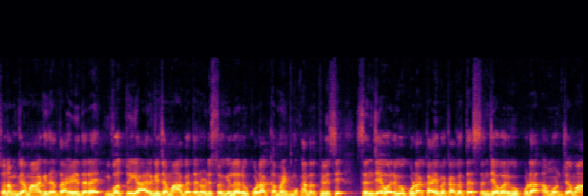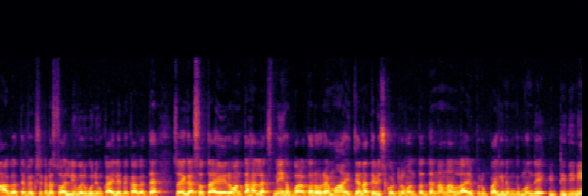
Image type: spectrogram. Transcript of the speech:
ಸೊ ನಮ್ಗೆ ಜಮಾ ಆಗಿದೆ ಅಂತ ಹೇಳಿದ್ದಾರೆ. ಇವತ್ತು ಯಾರಿಗೆ ಜಮಾ ಆಗುತ್ತೆ ನೋಡಿ. ಸೊ ಎಲ್ಲರೂ ಕೂಡ ಕಮೆಂಟ್ ಮುಖಾಂತರ ತಿಳಿಸಿ. ಸಂಜೆವರೆಗೂ ಕೂಡ ಕಾಯಬೇಕಾಗತ್ತೆ. ಸಂಜೆವರೆಗೂ ಕೂಡ ಅಮೌಂಟ್ ಜಮಾ ಆಗುತ್ತೆ ವೀಕ್ಷಕರ. ಸೊ ಅಲ್ಲಿವರೆಗೂ ನೀವು ಕಾಯಲೇಬೇಕಾಗತ್ತೆ. ಸೊ ಈಗ ಸ್ವತಃ ಇರುವಂತಹ ಲಕ್ಷ್ಮೀ ಹೆಬ್ಬಾಳ್ಕರ್ ಅವರೇ ಮಾಹಿತಿಯನ್ನು ತಿಳಿಸ್ಕೊಟ್ಟಿರುವಂಥದ್ದನ್ನು ನಾನು ಲೈವ್ ಆಗಿ ನಿಮಗೆ ಮುಂದೆ ಇಟ್ಟಿದ್ದೀನಿ.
